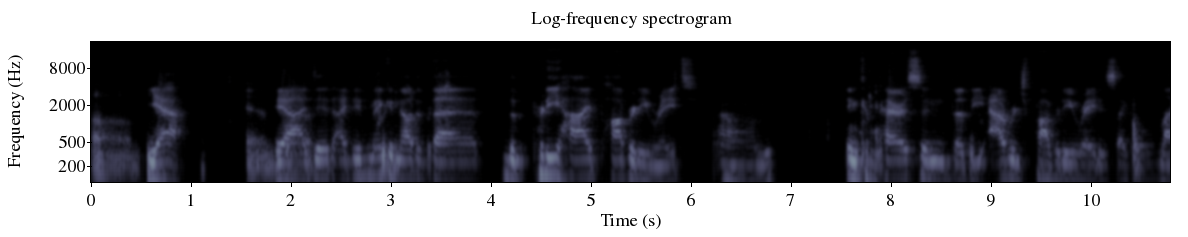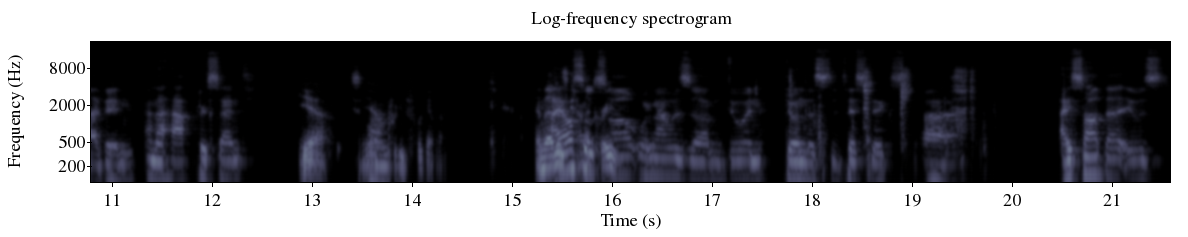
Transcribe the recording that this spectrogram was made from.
Um Yeah. and Yeah, I uh, did. I did make a note of that. The pretty high poverty rate. Um, in comparison, the the average poverty rate is like eleven and a half percent. yeah, yeah, Um, pretty fucking high. And that I is also kind of crazy. saw when I was um, doing doing the statistics. Uh, I saw that it was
